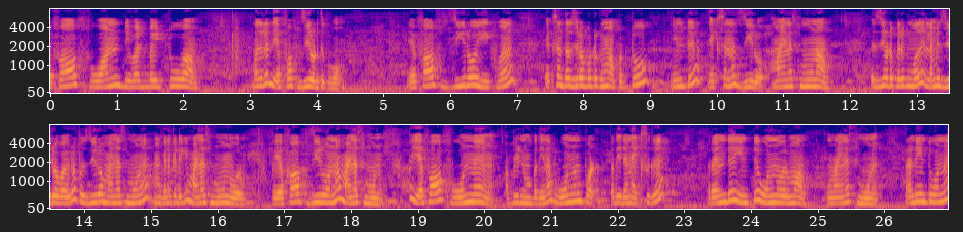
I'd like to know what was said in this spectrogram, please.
F of one divide by டூவா முதல்ல இந்த எஃப் ஆஃப் ஜீரோ எடுத்துக்குவோம். எஃப் ஆஃப் ஜீரோ ஈக்குவல் எக்ஸ்ன்ற ஜீரோ போட்டுக்கணுமா? அப்போ டூ இன்ட்டு எக்ஸ்னா ஜீரோ மைனஸ் மூணா ஜீரோட பெருக்கும்போது எல்லாமே ஜீரோ இப்போ ஜீரோ மைனஸ் மூணு நமக்கு என்ன கிடைக்கும்? மைனஸ் மூணு வரும். இப்போ எஃப் ஆஃப் ஜீரோன்னா மைனஸ் மூணு. இப்போ எஃப் ஆஃப் ஒன்று அப்படின்னு பார்த்தீங்கன்னா ஒன்றுன்னு போ பார்த்தீங்கன்னா எக்ஸுக்கு ரெண்டு இன்ட்டு ஒன்று வருமா? மைனஸ் மூணு. ரெண்டு இன்ட்டு ஒன்று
